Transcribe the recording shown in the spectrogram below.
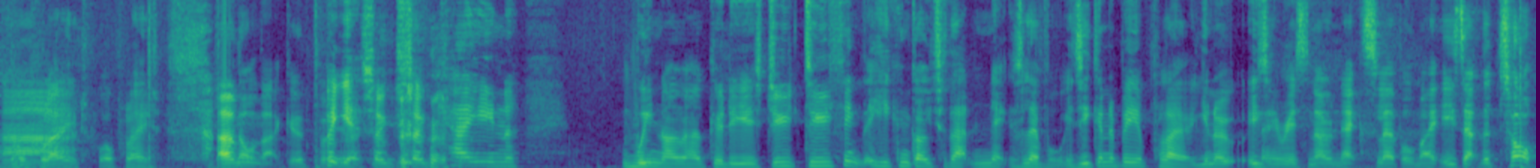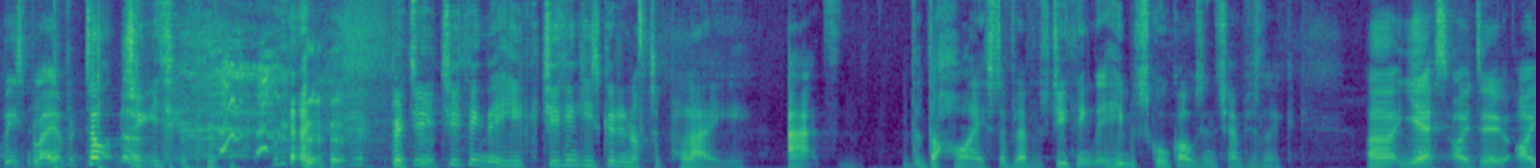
Well Ah. played. Well played. Um, Not that good, but But yeah. yeah, so so Kane. We know how good he is. Do you, do you think that he can go to that next level? Is he going to be a player? You know, is, There is no next level, mate. He's at the top. He's playing for Tottenham. do you, but do, you- do you think that he do you think he's good enough to play at the, the highest of levels? Do you think that he would score goals in the Champions League? Uh, yes, I do. I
